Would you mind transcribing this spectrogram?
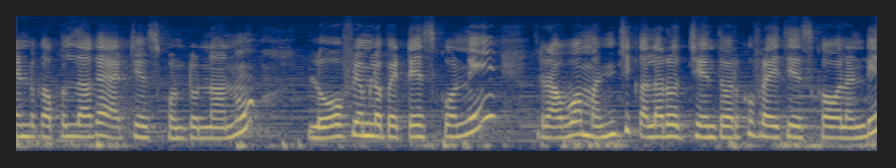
రెండు కప్పుల దాకా యాడ్ చేసుకుంటున్నాను. లో ఫ్లేమ్లో పెట్టేసుకొని రవ్వ మంచి కలర్ వచ్చేంత వరకు ఫ్రై చేసుకోవాలండి.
